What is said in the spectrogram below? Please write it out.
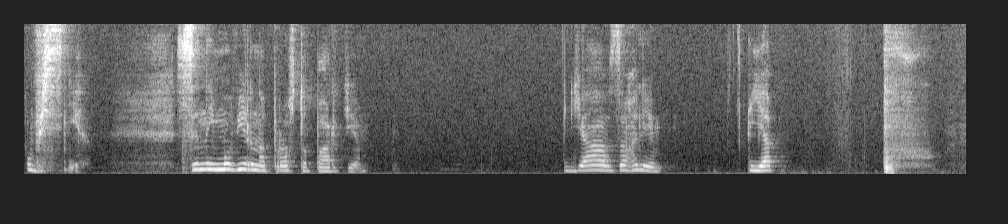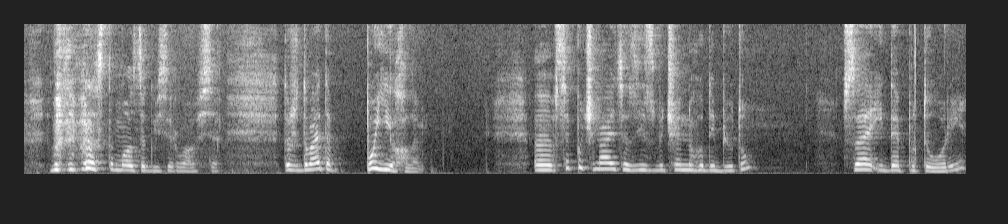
у вісні. Це неймовірна просто партія. Я взагалі. Я. Пух, в мене просто мозок взірвався. Тож давайте поїхали. Е, Все починається зі звичайного дебюту. Все йде по теорії.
